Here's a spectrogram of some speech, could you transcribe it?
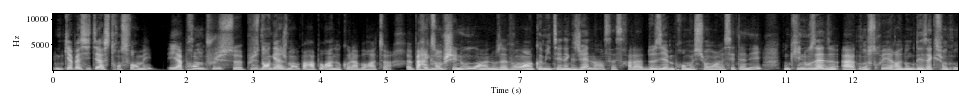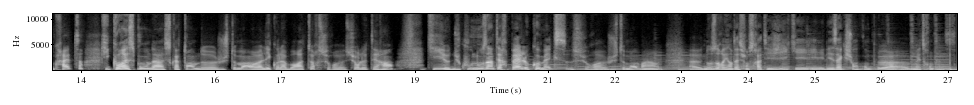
une capacité à se transformer, et à prendre plus, plus d'engagement par rapport à nos collaborateurs. par exemple, chez nous, hein, nous avons un comité NextGen, hein, ça sera la deuxième promotion cette année, donc qui nous aide à construire donc des actions concrètes qui correspondent à ce qu'attendent justement les collaborateurs sur, sur le terrain, qui du coup nous interpellent COMEX sur justement ben, nos orientations stratégiques et les actions qu'on peut mettre en place.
